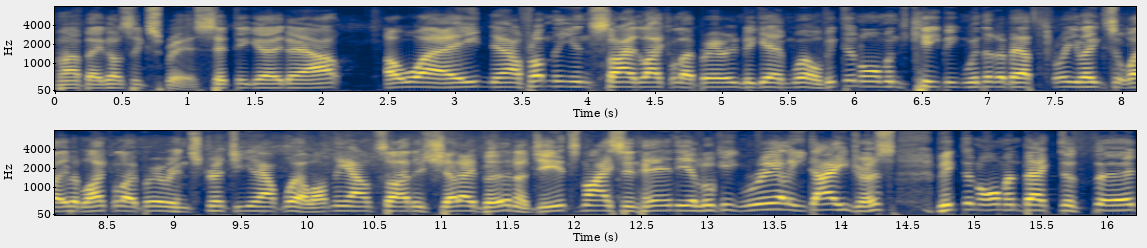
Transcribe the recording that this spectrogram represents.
Barbados Express. Set to go now away. Now from the inside, like a librarian began well. Victor Norman's keeping with it about three lengths away, but like a librarian stretching out well. On the outside is Shadow Burner. Gee, it's nice and handy and looking really dangerous. Victor Norman back to third,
